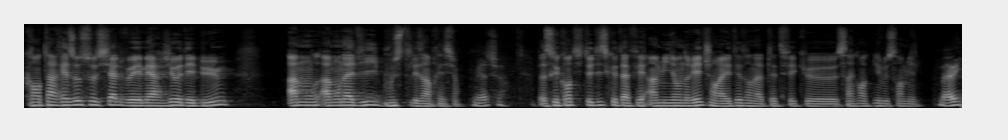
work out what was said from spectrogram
Quand un réseau social veut émerger au début, à mon, à mon avis, il booste les impressions. Bien sûr. Parce que quand ils te disent que tu as fait un million de reach, en réalité, tu as peut-être fait que 50 000 ou 100 000. Bah oui.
